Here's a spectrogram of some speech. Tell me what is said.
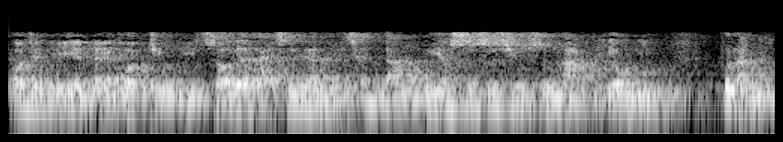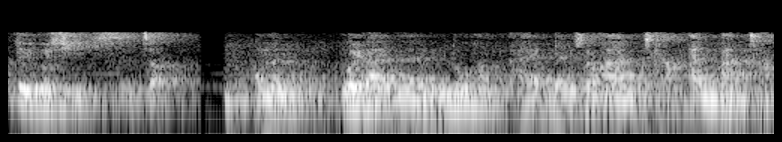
而且你也没喝酒，你责任还是要你承担。我们要实事求是嘛，你用你，不然你对不起死者。我们未来人路还人生还很长，还很漫长，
